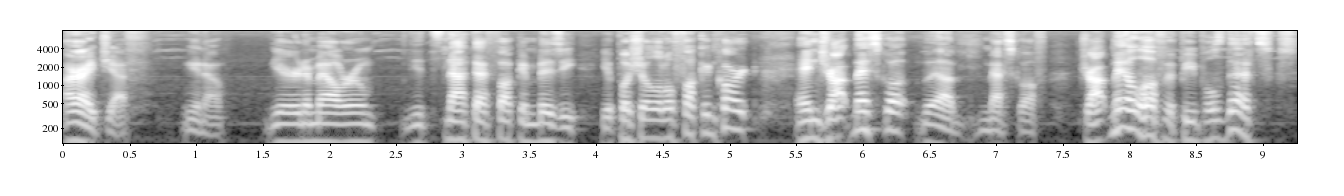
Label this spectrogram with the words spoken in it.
All right, Jeff, you know you're in a mailroom. It's not that fucking busy. You push a little fucking cart and drop mescal, uh, mescal, drop mail off at people's desks.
